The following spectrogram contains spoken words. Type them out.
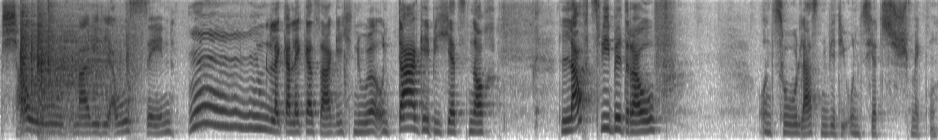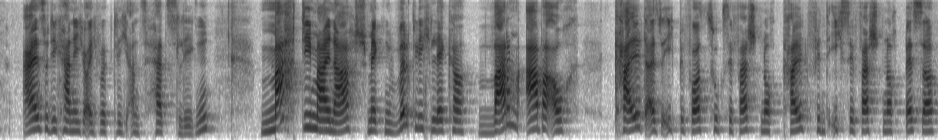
Schaut mal, wie die aussehen. Mmh, lecker, lecker, sage ich nur. Und da gebe ich jetzt noch Lauchzwiebel drauf. Und so lassen wir die uns jetzt schmecken. Also die kann ich euch wirklich ans Herz legen. Macht die mal nach, schmecken wirklich lecker, warm, aber auch kalt. Also ich bevorzuge sie fast noch kalt, finde ich sie fast noch besser.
